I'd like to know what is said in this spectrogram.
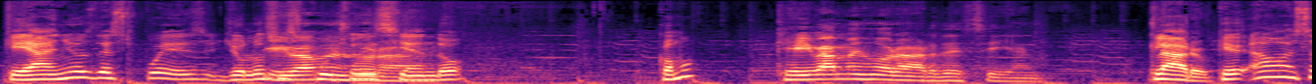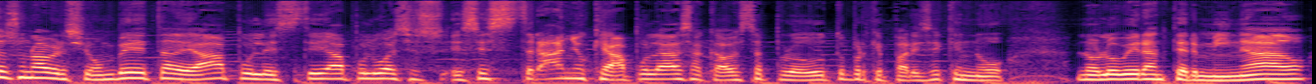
Que años después yo los Iba escucho diciendo, ¿cómo? que iba a mejorar, decían. Claro, que ah, esta es una versión beta de Apple, este Apple Watch es, es extraño que Apple haya sacado este producto porque parece que no, no lo hubieran terminado,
